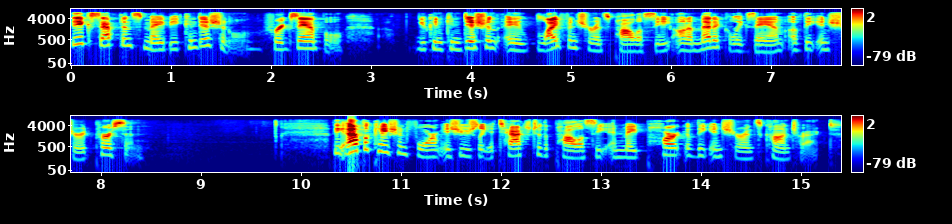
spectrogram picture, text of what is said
The acceptance may be conditional. For example, you can condition a life insurance policy on a medical exam of the insured person. The application form is usually attached to the policy and made part of the insurance contract.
